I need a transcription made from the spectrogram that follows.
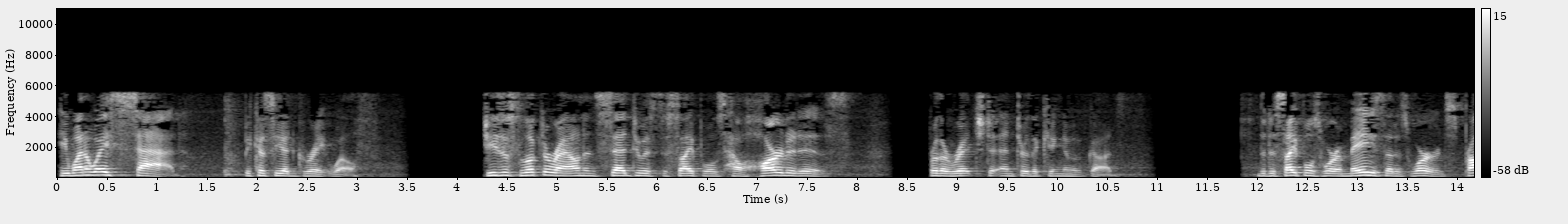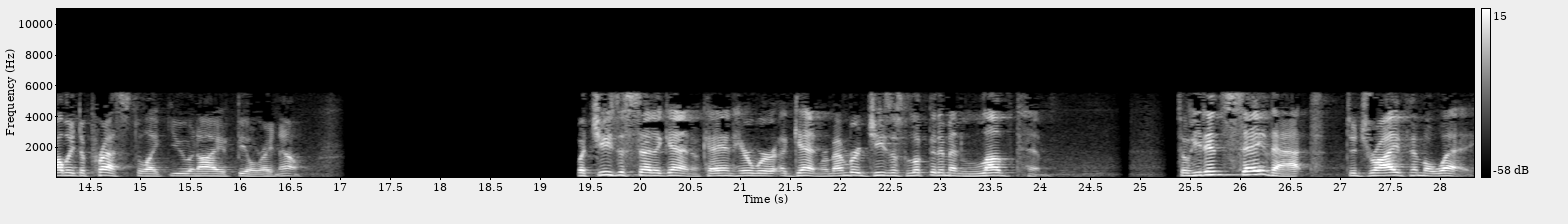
He went away sad because he had great wealth. Jesus looked around and said to his disciples, How hard it is for the rich to enter the kingdom of God. The disciples were amazed at his words, probably depressed like you and I feel right now. But Jesus said again, okay, and here we're again. Remember, Jesus looked at him and loved him. So he didn't say that to drive him away.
